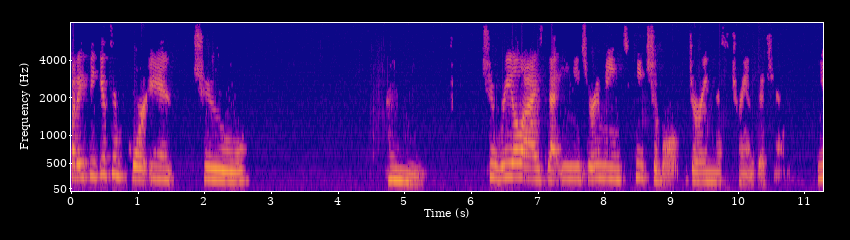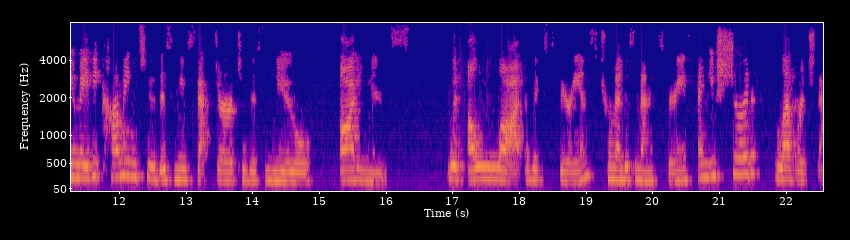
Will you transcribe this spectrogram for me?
but I think it's important to to realize that you need to remain teachable during this transition. You may be coming to this new sector, to this new audience with a lot of experience, tremendous amount of experience, and you should leverage that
